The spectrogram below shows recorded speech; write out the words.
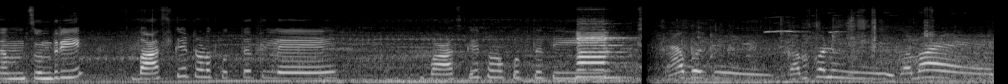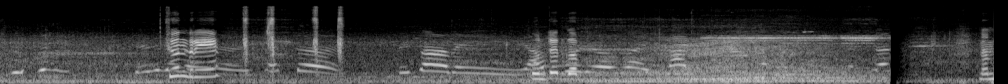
ನಮ್ಮ ಸುಂದ್ರಿ ಬಾಸ್ಕೆಟ್ ಒಳಗೆ ಕೂತತಿಲ್ಲೇ ಬಾಸ್ಕೆಟ್ ಒಳಗೆ ಗಿರ್ಕಲಿ ಚುಂದ್ರಿ ಕುಂತೈತ್ ಗಪ್. ನಮ್ಮ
